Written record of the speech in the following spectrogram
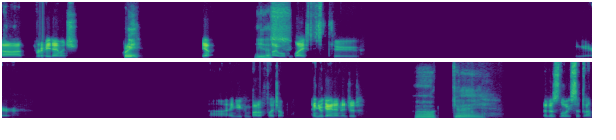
Uh, three damage. Three. Yep. Yes. I will place to here. Uh, and you can butterfly jump, and gain an injured. Okay. That is Louisa done.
